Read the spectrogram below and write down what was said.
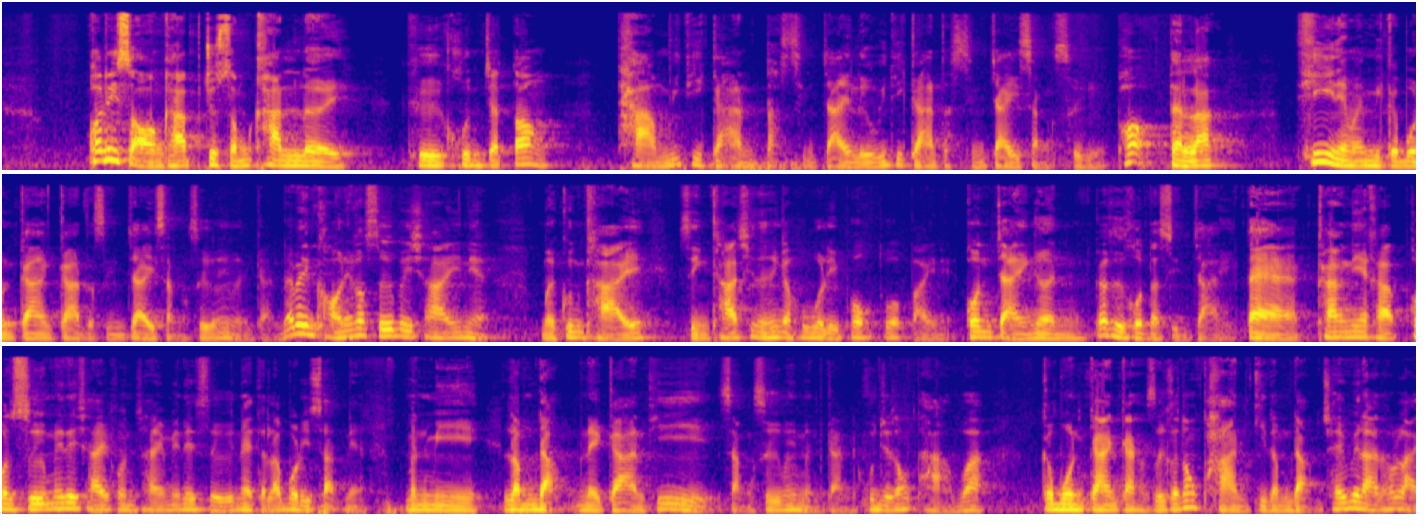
ๆข้อที่สองครับจุดสำคัญเลย คือคุณจะต้องถามวิธีการตัดสินใจหรือวิธีการตัดสินใจสั่งซื้อ เพราะแต่ละ ที่เนี่ยมันมีกระบวนการการตัดสินใจสั่งซื้อไม่เหมือนกันถ้าเป็นของที่เขาซื้อไปใช้เนี่ยเหมือนคุณขายสินค้าชิ้นนึงให้กับผู้บริโภคทั่วไปเนี่ยคนจ่ายเงินก็คือคนตัดสินใจ แต่ครั้งนี้ครับคนซื้อไม่ได้ใช้คนใช้ไม่ได้ซื้อในแต่ละบริษัทเนี่ยมันมีลำดับในการที่สั่งซื้อไม่เหมือนกัน คุณจะต้องถามว่ากระบวนการการสั่งซื้อเขาต้องผ่านกี่ลำดับ ใช้เวลาเท่าไหร่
